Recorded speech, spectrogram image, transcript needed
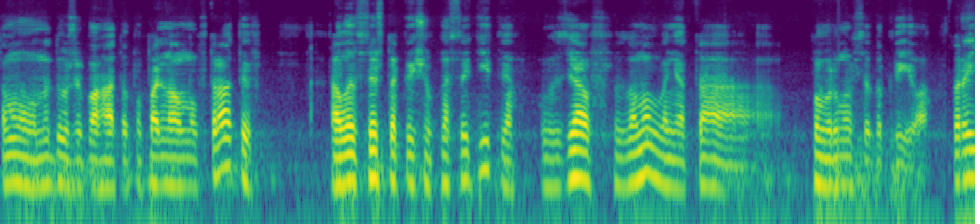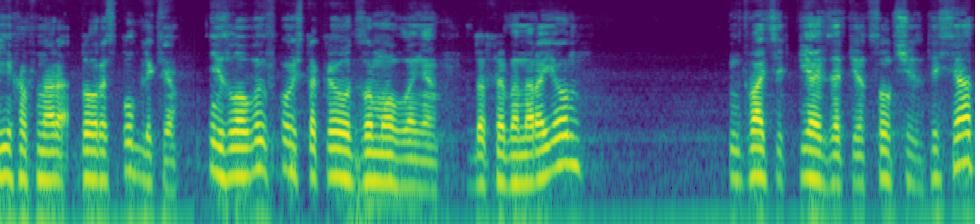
Тому не дуже багато по пальному втратив. Але все ж таки, щоб не сидіти, взяв замовлення та повернувся до Києва. Переїхав на, до республіки і зловив ось таке от замовлення до себе на район. 25 за 560.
